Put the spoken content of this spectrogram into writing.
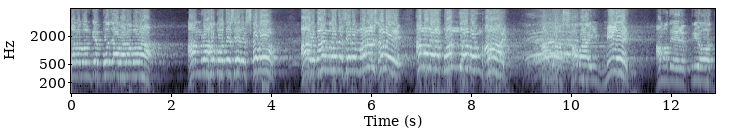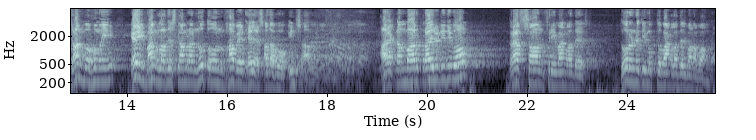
জনগণকে প্রজা বানাবো না। আমরা হব দেশের সেবক, আর বাংলাদেশের মানুষ হবে আমাদের বন্ধু এবং ভাই। আমরা সবাই মিলে আমাদের প্রিয় জন্মভূমি এই বাংলাদেশকে আমরা নতুন ভাবে ঢেলে সাজাবো, ইনশাআল্লাহ। আর এক নাম্বার প্রায়োরিটি দিব করাপশন ফ্রি বাংলাদেশ দুর্নীতি মুক্ত বাংলাদেশ বানাবো আমরা।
